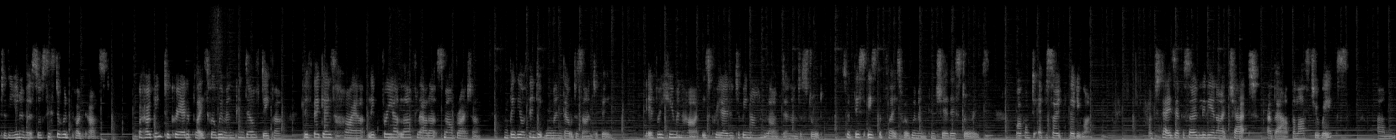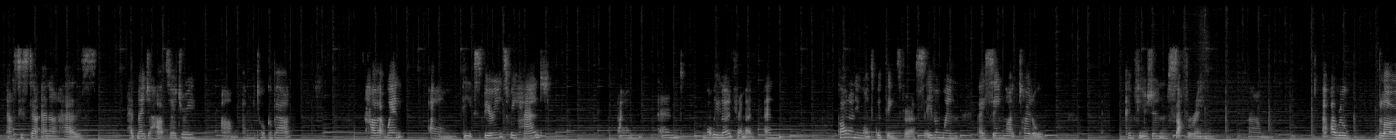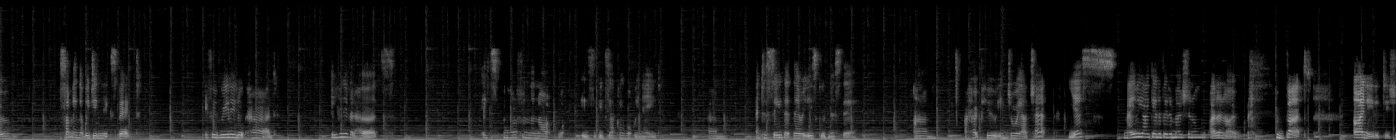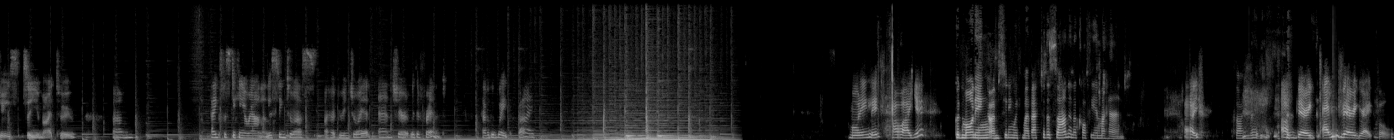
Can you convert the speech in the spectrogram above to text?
to the Universal Sisterhood podcast. We're hoping to create a place where women can delve deeper, lift their gaze higher, live freer, laugh louder, smile brighter, and be the authentic woman they were designed to be. Every human heart is created to be known, loved, and understood. So, this is the place where women can share their stories. Welcome to episode 31. On today's episode, Livy and I chat about the last two weeks. Um, our sister Anna has had major heart surgery, um, and we talk about how that went, um, the experience we had, um, and what we learned from it. And God only wants good things for us, even when they seem like total confusion, suffering, um, a, a real blow, something that we didn't expect. If we really look hard, even if it hurts, it's more often than not what is exactly what we need. Um, and to see that there is goodness there. Um, I hope you enjoy our chat. Yes, maybe I get a bit emotional. I don't know. but I needed tissues, so you might too. Um, thanks for sticking around and listening to us. I hope you enjoy it and share it with a friend. Have a good week. Bye. Morning, Liv. How are you? Good morning. I'm sitting with my back to the sun and a coffee in my hand. Oh, So I'm ready. I'm very, I'm very grateful.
